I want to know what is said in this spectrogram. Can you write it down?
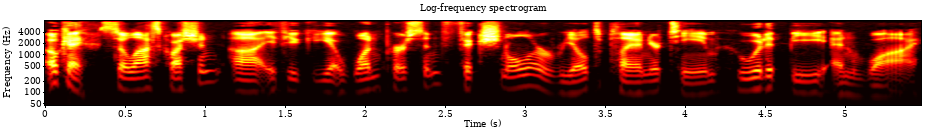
Okay, so last question. Uh, if you could get one person, fictional or real, to play on your team, who would it be and why?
